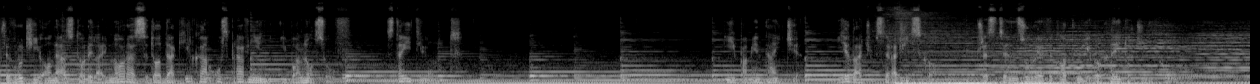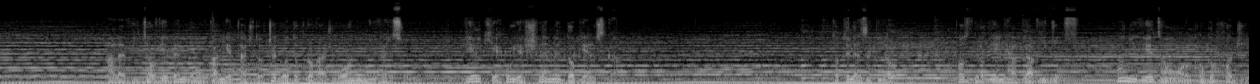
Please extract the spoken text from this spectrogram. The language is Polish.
Przywróci ona storyline oraz doda kilka usprawnień i bonusów. Stay tuned. I pamiętajcie, jebać w seracisko. Przez cenzurę wykopu jego ale widzowie będą pamiętać do czego doprowadziło uniwersum. Wielkie chuje ślemy do Bielska. To tyle z epilogu. Pozdrowienia dla widzów. Oni wiedzą o kogo chodzi.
